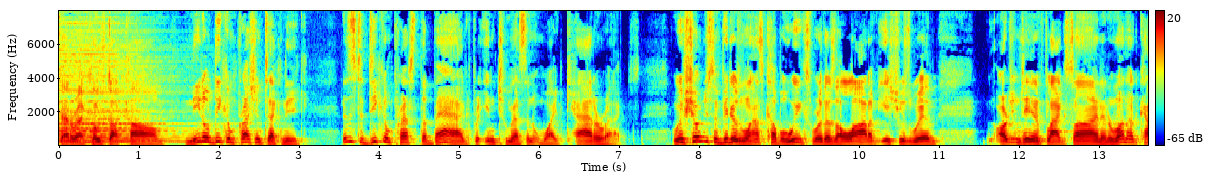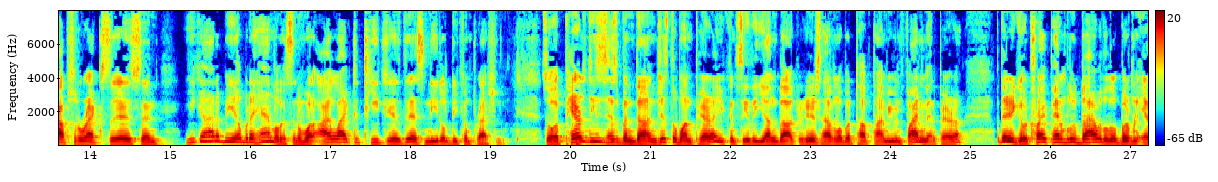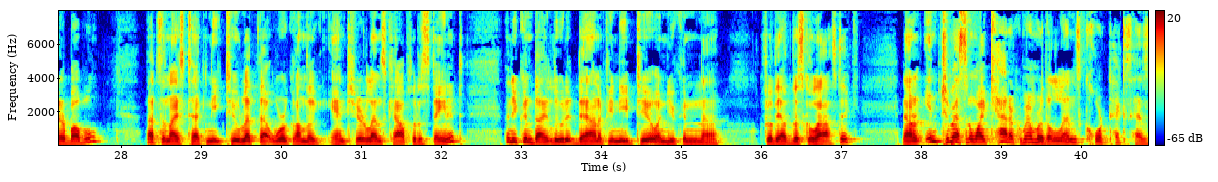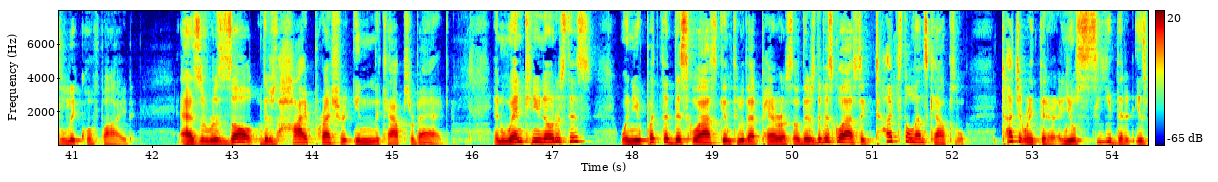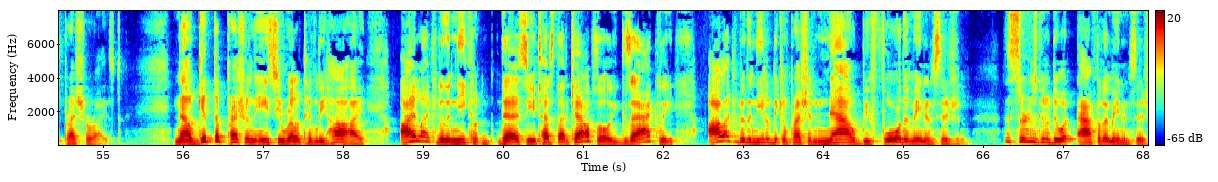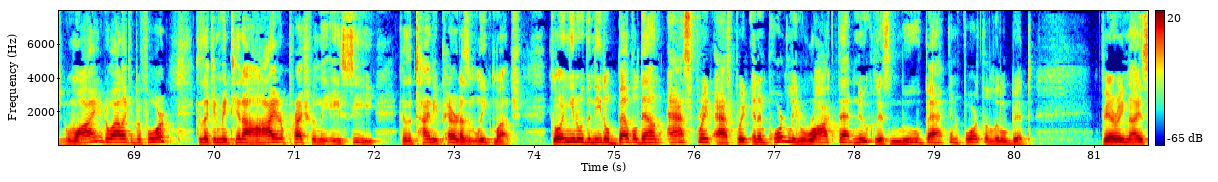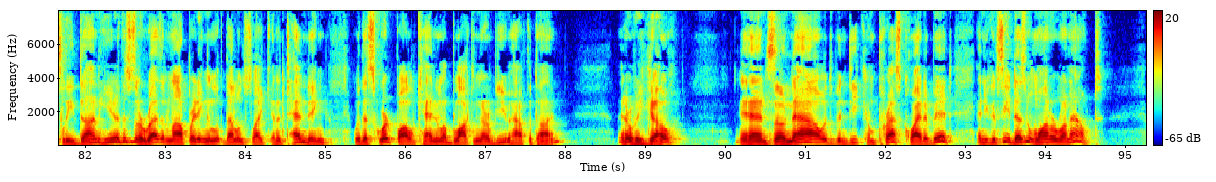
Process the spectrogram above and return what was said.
CataractCoach.com Needle decompression technique. This is to decompress the bag for intumescent white cataracts. We've showed you some videos in the last couple weeks where there's a lot of issues with Argentinian flag sign and run out capsulorhexis, and you got to be able to handle this. And what I like to teach is this needle decompression. So a paracentesis has been done, just the one para. You can see the young doctor here is having a little bit of tough time even finding that para. But there you go, trypan blue dye with a little bit of an air bubble. That's a nice technique too. Let that work on the anterior lens capsule to stain it. Then you can dilute it down if you need to, and you can uh, fill the out viscoelastic. Now, in intumescent white cataract, remember the lens cortex has liquefied. As a result, there's high pressure in the capsular bag. And when can you notice this? When you put the viscoelastic in through that para. So there's the viscoelastic, touch the lens capsule, touch it right there, and you'll see that it is pressurized. Now get the pressure in the AC relatively high. I like to do the knee, there, so you touch that capsule, exactly. I like to do the needle decompression now before the main incision. The surgeon's going to do it after the main incision. Why do I like it before? Because I can maintain a higher pressure in the AC because the tiny para doesn't leak much. Going in with the needle bevel down, aspirate, aspirate, and importantly, rock that nucleus. Move back and forth a little bit. Very nicely done here. This is a resident operating, and that looks like an attending with a squirt bottle cannula blocking our view half the time. There we go. And so now it's been decompressed quite a bit, and you can see it doesn't want to run out.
